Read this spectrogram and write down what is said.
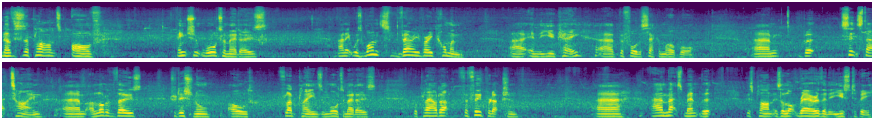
Now, this is a plant of ancient water meadows, and it was once very, very common uh, in the UK uh, before the Second World War. Um, but since that time, um, a lot of those traditional old floodplains and water meadows were ploughed up for food production. Uh, and that's meant that this plant is a lot rarer than it used to be.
